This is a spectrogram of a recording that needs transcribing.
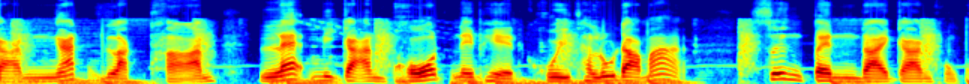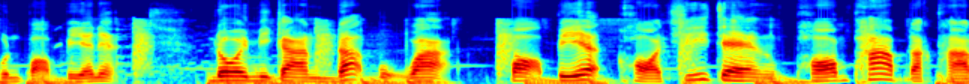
การงัดหลักฐาน และมีการโพสต์ในเพจคุยทะลุดราม่าซึ่งเป็นรายการของคุณปอเปียเนี่ยโดยมีการระบุว่าปอเปียขอชี้แจงพร้อมภาพหลักฐาน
